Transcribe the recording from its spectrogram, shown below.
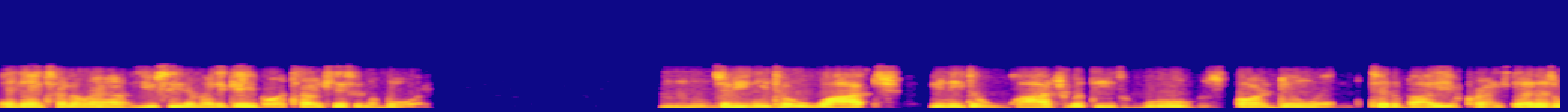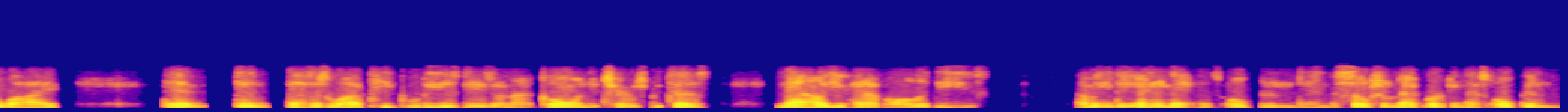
and then turn around, you see them at a gay bar tongue kissing a boy. Mm. So you need to watch. You need to watch what these wolves are doing to the body of Christ. That is why that that that is why people these days are not going to church because now you have all of these. I mean, the internet has opened and the social networking has opened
